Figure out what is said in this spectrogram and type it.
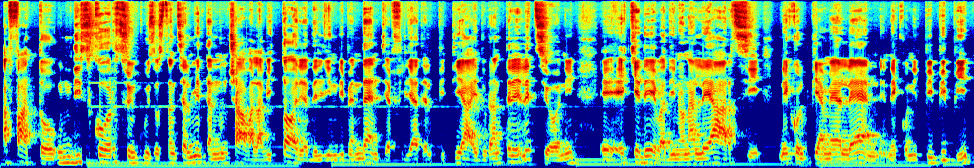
ha fatto un discorso in cui sostanzialmente annunciava la vittoria degli indipendenti affiliati al PTI durante le elezioni e, e chiedeva di non allearsi né col PMLN né con il PPP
